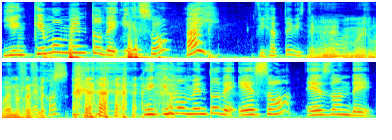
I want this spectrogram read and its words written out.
¿Y en qué momento de eso, ay, fíjate, viste eh, cómo... Muy buenos reflejos. ¿En qué momento de eso es donde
